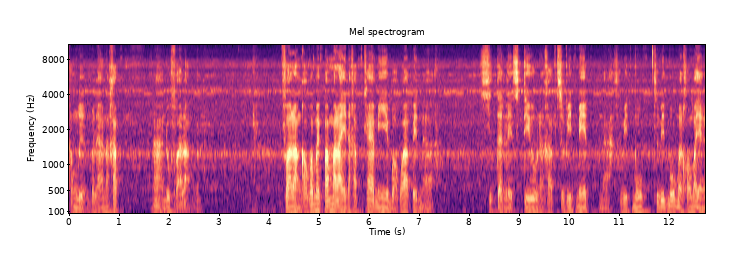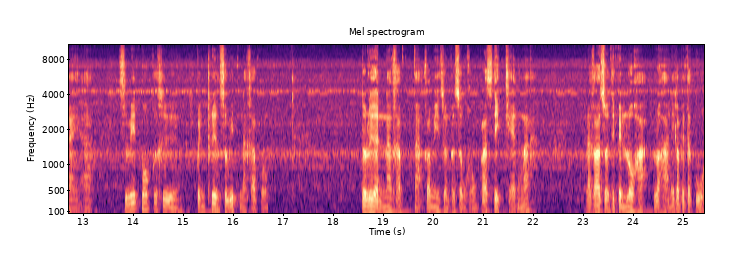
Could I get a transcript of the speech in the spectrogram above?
ทองเหลืองไปแล้วนะครับดูฝาหลังฝาหลังเขาก็ไม่ปั๊มอะไรนะครับ แค่มีบอกว่าเป็นสแตนเลสสตีลนะครับสวิตเมดนะสวิตมูฟสวิตมูฟหมายความว่ายังไงอะสวิตมูฟก็คือเป็นเครื่องสวิตนะครับผม ตัวเรือนนะครับอะก็มีส่วนผสมของพลาสติกแข็งนะ แล้วก็ส่วนที่เป็นโลหะ โลหะนี่ก็เป็นตะกั่ว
